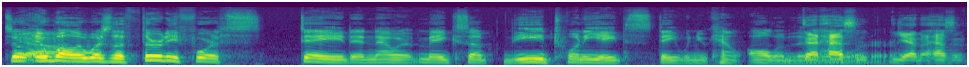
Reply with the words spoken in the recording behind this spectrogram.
So, yeah. it, well, it was the 34th state, and now it makes up the 28th state when you count all of them. That hasn't, order. yeah, that hasn't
